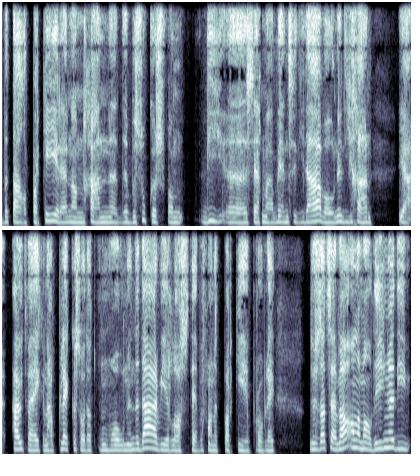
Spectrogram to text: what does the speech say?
betaald parkeren. En dan gaan de bezoekers van die zeg maar mensen die daar wonen, die gaan ja, uitwijken naar plekken zodat omwonenden daar weer last hebben van het parkeerprobleem. Dus dat zijn wel allemaal dingen die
